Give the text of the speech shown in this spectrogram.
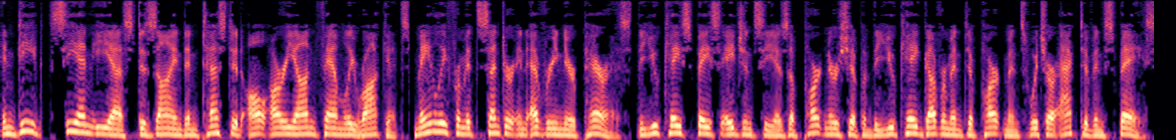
Indeed, CNES designed and tested all Ariane family rockets mainly from its centre in Évry near Paris the UK Space Agency is a partnership of the UK government departments which are active in space.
